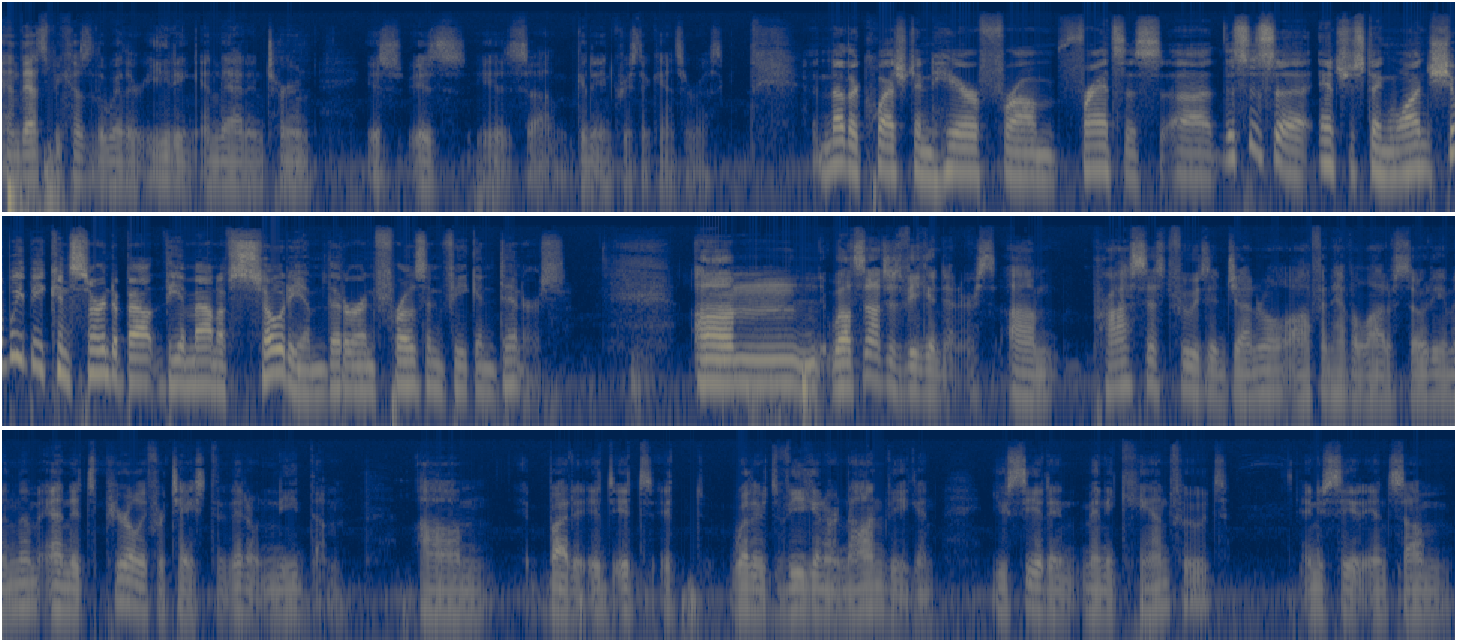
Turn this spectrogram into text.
And that's because of the way they're eating. And that in turn is is is um, going to increase their cancer risk. Another question here from Francis. Uh, this is an interesting one. Should we be concerned about the amount of sodium that are in frozen vegan dinners? Um, well, it's not just vegan dinners. Um, processed foods in general often have a lot of sodium in them, and it's purely for taste. They don't need them. Um, but it, it, it, whether it's vegan or non-vegan, you see it in many canned foods, and you see it in some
